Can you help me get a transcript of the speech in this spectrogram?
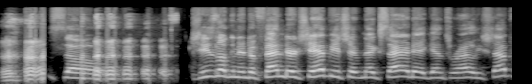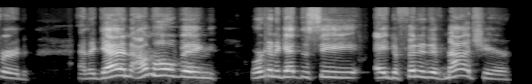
so she's looking to defend her championship next Saturday against Riley Shepard. And again, I'm hoping we're going to get to see a definitive match here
